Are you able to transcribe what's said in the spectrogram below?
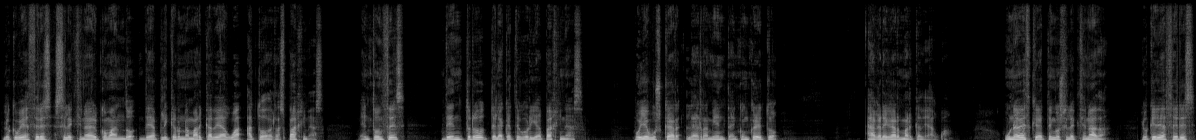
lo que voy a hacer es seleccionar el comando de aplicar una marca de agua a todas las páginas. Entonces, dentro de la categoría páginas, voy a buscar la herramienta en concreto, agregar marca de agua. Una vez que la tengo seleccionada, lo que he de hacer es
